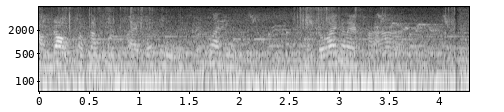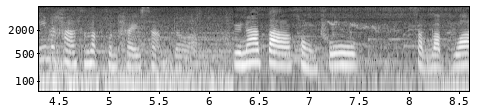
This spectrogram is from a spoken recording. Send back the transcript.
าสามดอกสำหรับคนไทยก็คือไหว้ในนี้จะไหว้กันเลยค่ะ นี่นะคะสำหรับคนไทย3ดอก คือหน้าตาของทูบสำหรับไหว้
